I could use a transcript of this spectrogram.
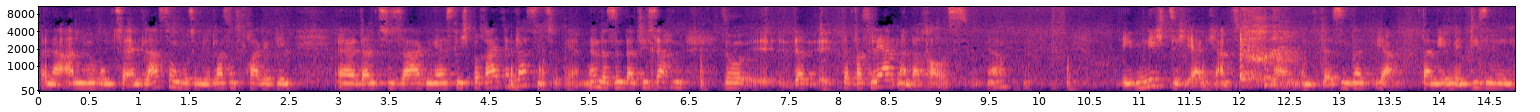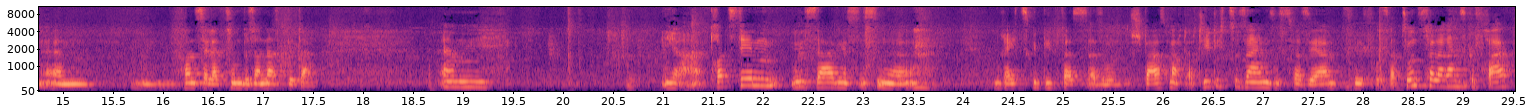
bei einer Anhörung zur Entlassung, wo es um die Entlassungsfrage ging, äh, dann zu sagen, er ist nicht bereit, entlassen zu werden. Ne? Das sind natürlich Sachen, so, äh, da, was lernt man daraus? Ja? Eben nicht sich ehrlich anzuschauen. Und das sind halt, ja, dann eben in diesen ähm, Konstellationen besonders bitter. Ähm, ja, trotzdem würde ich sagen, es ist eine ein Rechtsgebiet, was also Spaß macht, auch tätig zu sein. Es ist zwar sehr viel Frustrationstoleranz gefragt,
